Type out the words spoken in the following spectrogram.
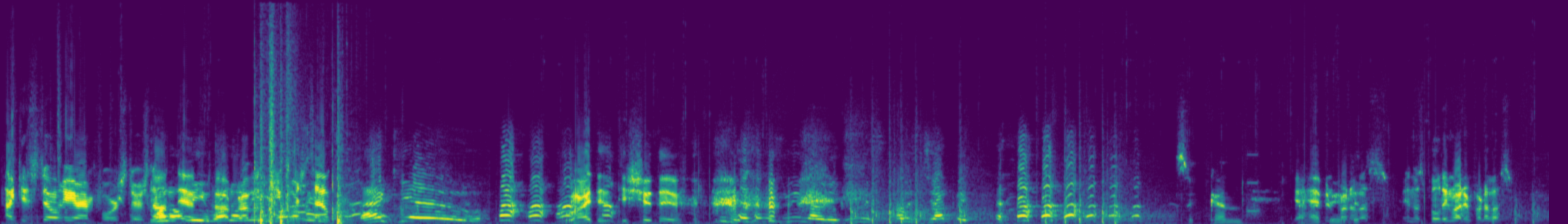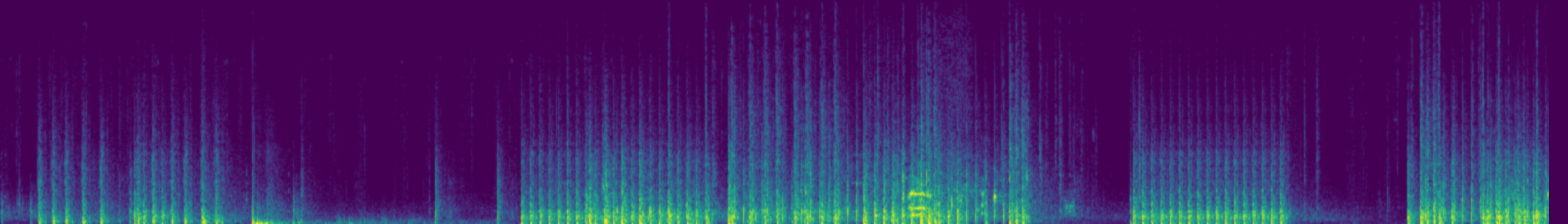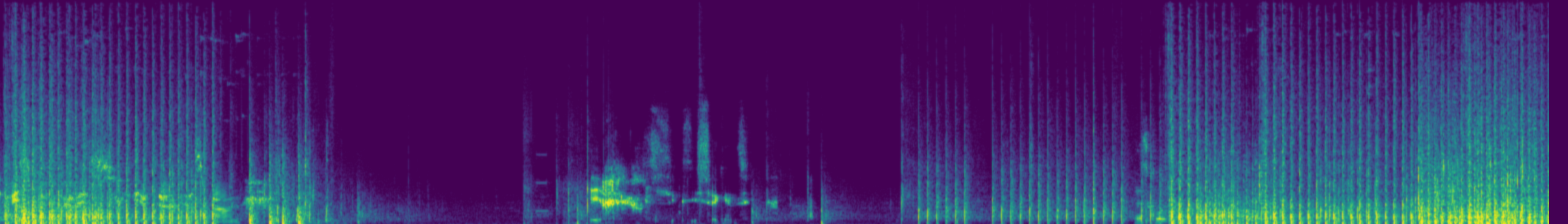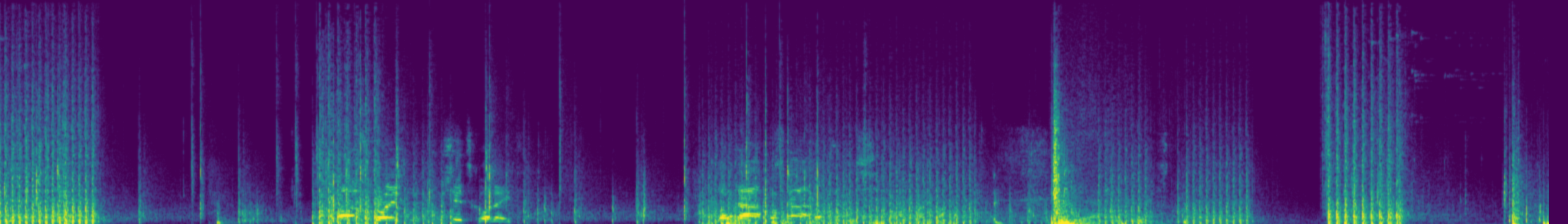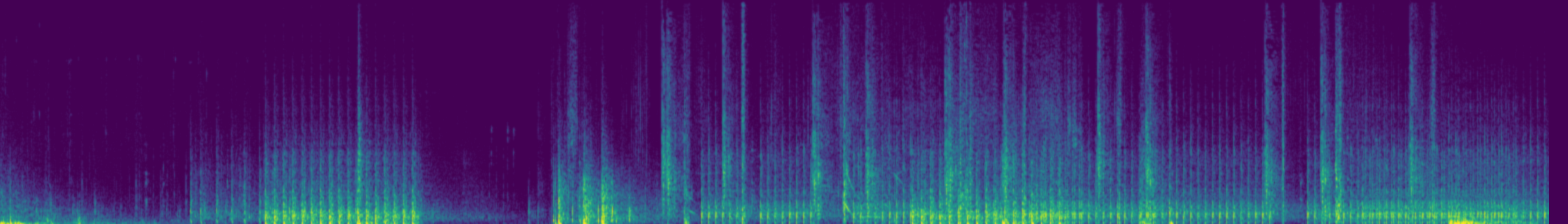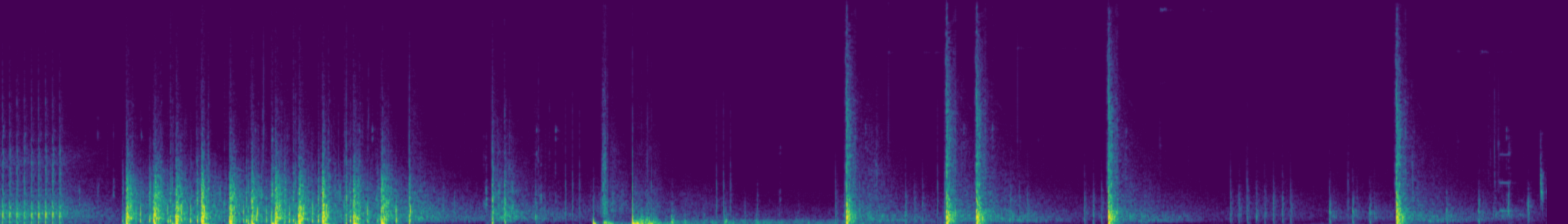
I can still hear enforcers. One Not on dead. me, Uh, on me, one on me. south? Thank you! Why did you shoot him? because I was reloading. Was, I was jumping. It's a gun. Yeah, have in front of us. In this building right in front of us. 8. Push in, squad 8. Lock down, lock down, lock down.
